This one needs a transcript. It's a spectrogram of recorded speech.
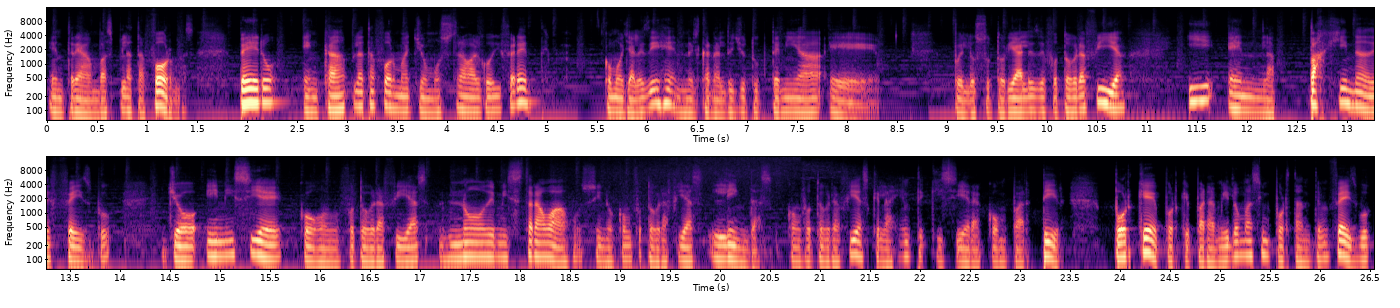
entre ambas plataformas. Pero en cada plataforma yo mostraba algo diferente. Como ya les dije, en el canal de YouTube tenía eh, pues los tutoriales de fotografía y en la página de Facebook yo inicié con fotografías no de mis trabajos, sino con fotografías lindas, con fotografías que la gente quisiera compartir. ¿Por qué? Porque para mí lo más importante en Facebook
